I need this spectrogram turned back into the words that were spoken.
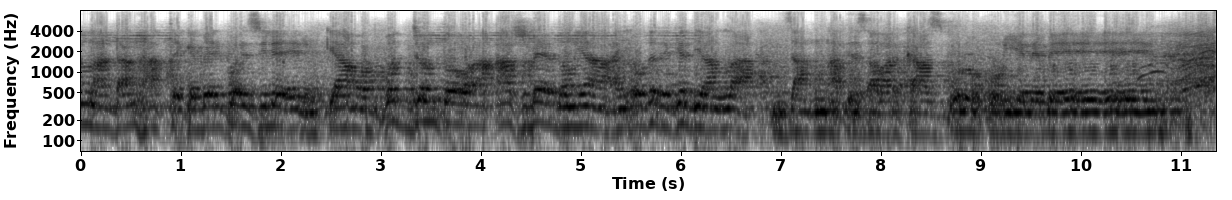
আল্লাহ ডান হাত থেকে বের করেছিলেন কেমন পর্যন্ত আসবে দুনিয়ায়, ওদেরকে দিয়ে আল্লাহ জান্নাতে যাওয়ার কাজগুলো করিয়ে নেবে রাত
